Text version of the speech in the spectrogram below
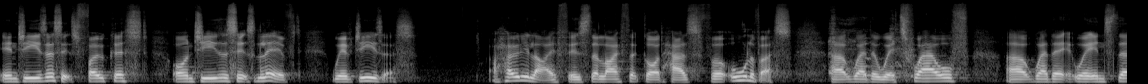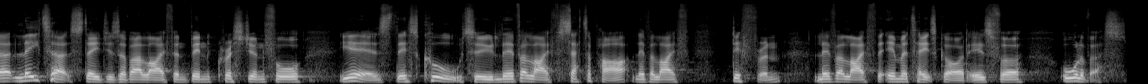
in Jesus, it's focused on Jesus, it's lived with Jesus. A holy life is the life that God has for all of us, uh, whether we're 12, uh, whether we're into the later stages of our life and been Christian for years. This call to live a life set apart, live a life different, live a life that imitates God is for all of us.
